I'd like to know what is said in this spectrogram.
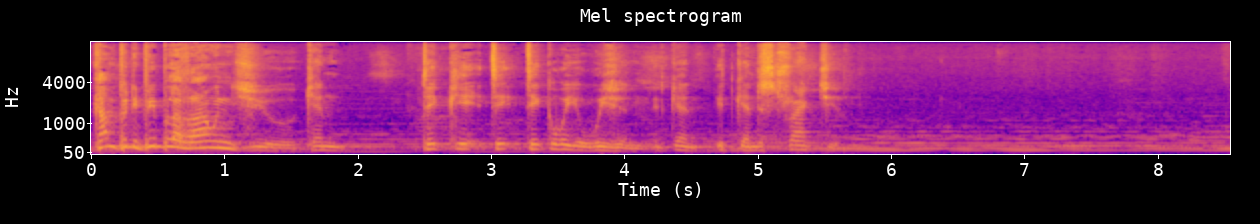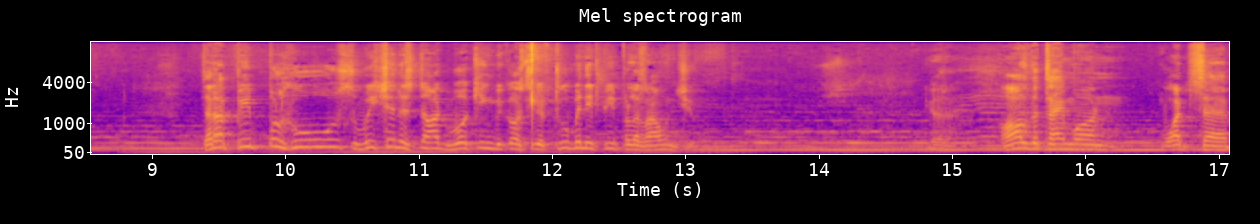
Company, people around you can take, take, take away your vision. It can, it can distract you. There are people whose vision is not working because you have too many people around you. You're all the time on WhatsApp,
